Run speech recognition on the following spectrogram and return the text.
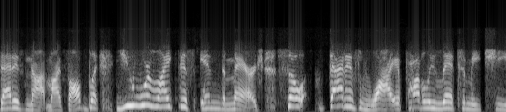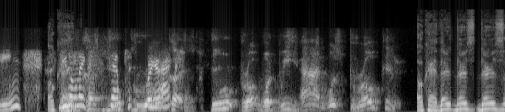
That is not my fault, but you were like this in the marriage. So that is why it probably led to me cheating. Okay. You don't because accept you it for your actions. You broke what we had was broken. Okay, there, there's there's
